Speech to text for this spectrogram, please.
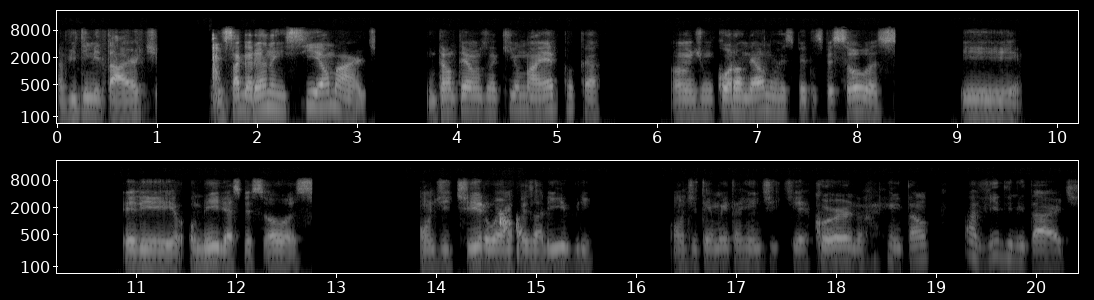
a vida imita a arte, e Sagarana em si é uma arte. Então temos aqui uma época onde um coronel não respeita as pessoas e ele humilha as pessoas, onde tiro é uma coisa livre, onde tem muita gente que é corno. Então, a vida imita a arte.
